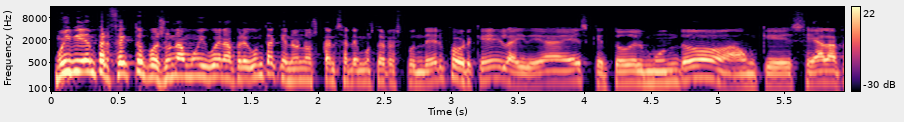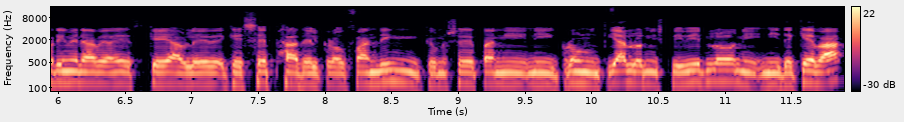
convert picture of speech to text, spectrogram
Muy bien, perfecto. Pues una muy buena pregunta que no nos cansaremos de responder porque la idea es que todo el mundo, aunque sea la primera vez que hable, que sepa del crowdfunding, que no sepa ni, pronunciarlo, ni escribirlo, ni, de qué va,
